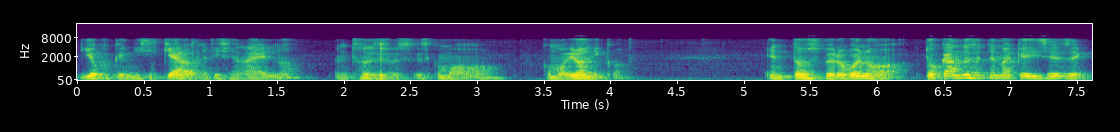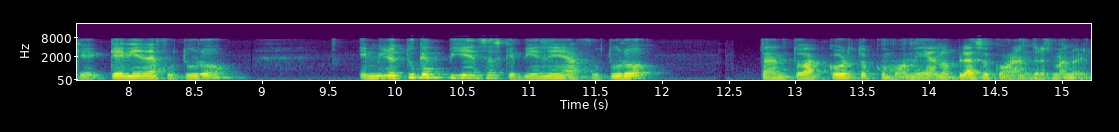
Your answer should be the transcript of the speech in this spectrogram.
yo creo que ni siquiera lo benefician a él, ¿no? Entonces pues, es como, como irónico. Entonces, pero bueno, tocando ese tema que dices de que qué viene a futuro, Emilio, ¿tú qué piensas que viene a futuro, tanto a corto como a mediano plazo con Andrés Manuel?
